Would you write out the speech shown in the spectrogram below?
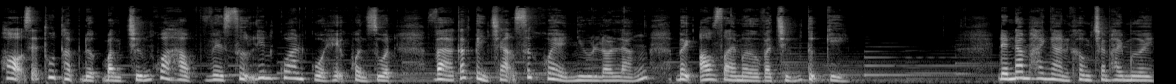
họ sẽ thu thập được bằng chứng khoa học về sự liên quan của hệ khuẩn ruột và các tình trạng sức khỏe như lo lắng, bệnh Alzheimer và chứng tự kỷ. Đến năm 2020,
